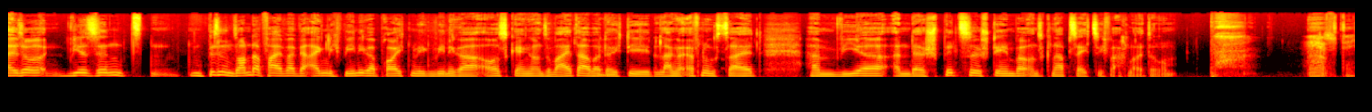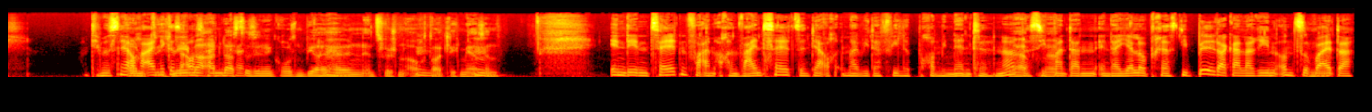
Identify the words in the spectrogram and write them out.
Also wir sind ein bisschen ein Sonderfall, weil wir eigentlich weniger bräuchten wegen weniger Ausgänge und so weiter. Aber mhm. durch die lange Öffnungszeit haben wir an der Spitze stehen bei uns knapp 60 Wachleute rum. Boah, heftig. Und die müssen ja und auch einiges Ich nehme an, dass das in den großen Bierhellen mhm. inzwischen auch mhm. deutlich mehr sind. In den Zelten, vor allem auch im Weinzelt, sind ja auch immer wieder viele Prominente. Ne? Ja, das sieht ja. man dann in der Yellow Press, die Bildergalerien und so mhm. weiter.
